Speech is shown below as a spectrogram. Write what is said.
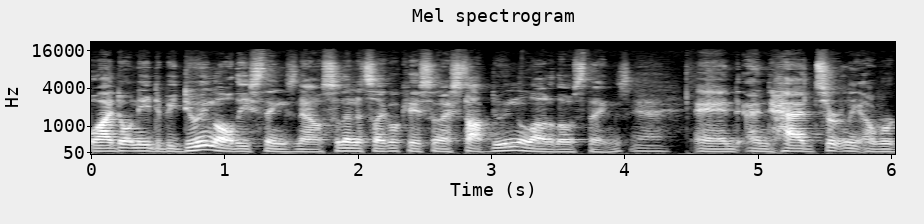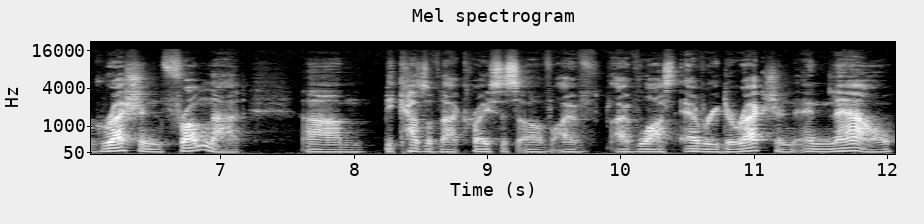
Well, I don't need to be doing all these things now. So then it's like, okay, so then I stopped doing a lot of those things, Yeah. and and had certainly a regression from that um, because of that crisis of I've I've lost every direction, and now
